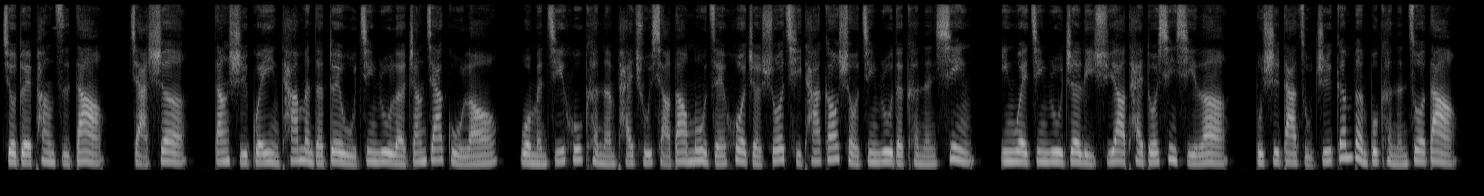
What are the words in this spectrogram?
就对胖子道：“假设当时鬼影他们的队伍进入了张家鼓楼。”我们几乎可能排除小盗、墓贼或者说其他高手进入的可能性，因为进入这里需要太多信息了，不是大组织根本不可能做到。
